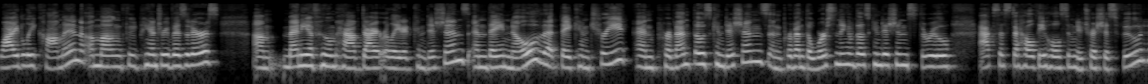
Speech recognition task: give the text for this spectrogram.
widely common among food pantry visitors, um, many of whom have diet related conditions, and they know that they can treat and prevent those conditions and prevent the worsening of those conditions through access to healthy, wholesome, nutritious food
